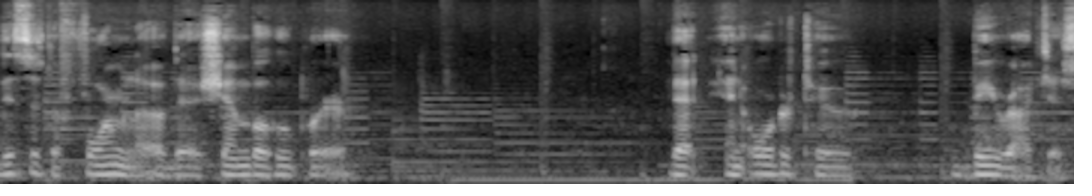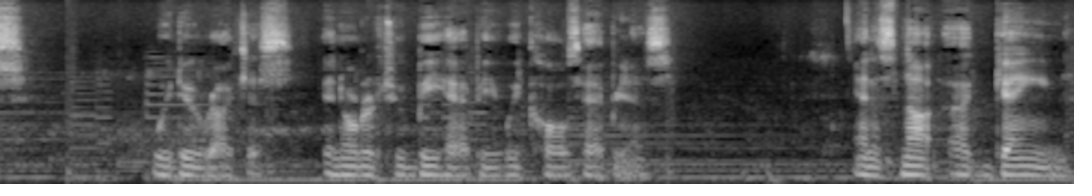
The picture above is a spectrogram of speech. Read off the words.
This is the formula of the Ashem Vohu prayer. That in order to be righteous, we do righteous. In order to be happy, we cause happiness. And it's not a gain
